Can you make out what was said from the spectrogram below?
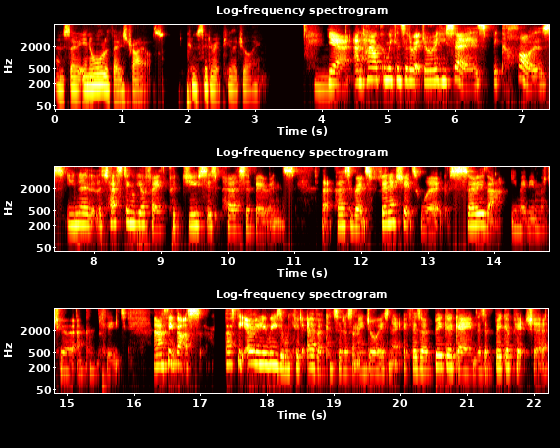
And so in all of those trials, consider it pure joy. Hmm. Yeah. And how can we consider it joy? He says, because you know that the testing of your faith produces perseverance. Let perseverance finish its work so that you may be mature and complete. And I think that's that's the only reason we could ever consider something joy, isn't it? If there's a bigger game, there's a bigger picture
